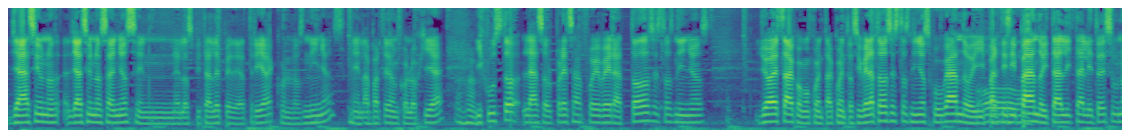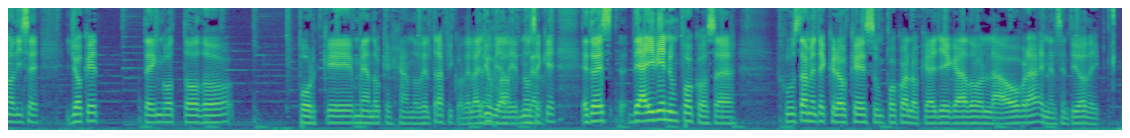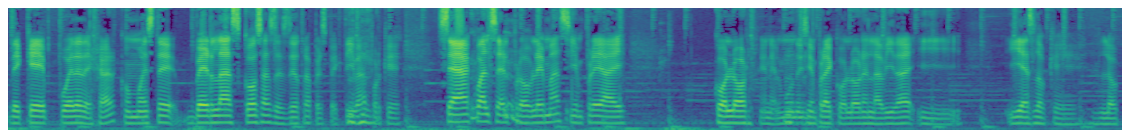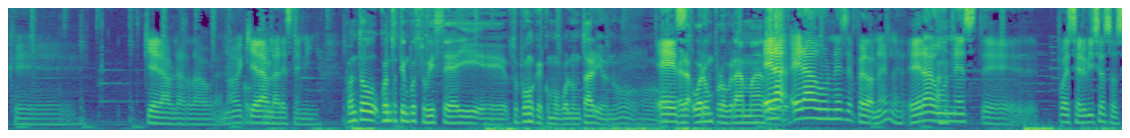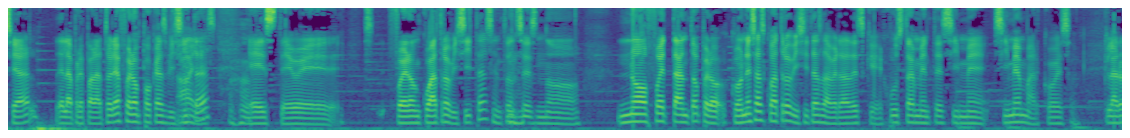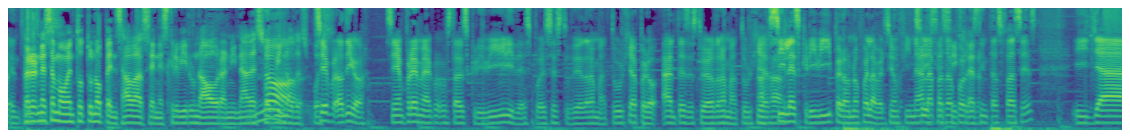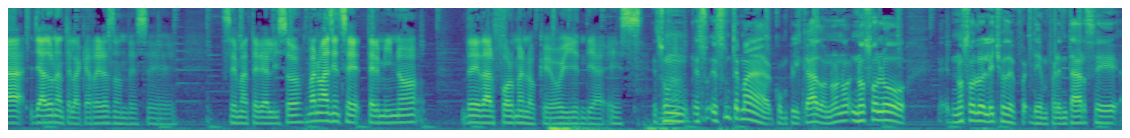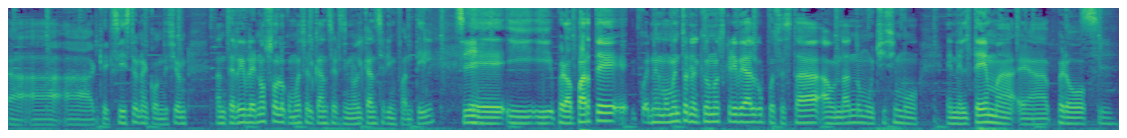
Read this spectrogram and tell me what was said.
ya hace unos ya hace unos años en el hospital de pediatría con los niños en la parte de oncología y justo la sorpresa fue ver a todos estos niños yo estaba como cuentacuentos y ver a todos estos niños jugando y Oh. participando y tal y tal y entonces uno dice yo que tengo todo ¿por qué me ando quejando del tráfico, de la lluvia, de no sé qué? Entonces, de ahí viene un poco, o sea, justamente creo que es un poco a lo que ha llegado la obra en el sentido de, de qué puede dejar, como este ver las cosas desde otra perspectiva, porque sea cual sea el problema, siempre hay color en el mundo y siempre hay color en la vida y, y es lo que, lo que quiere hablar la obra, ¿no? Y quiere hablar este niño. ¿Cuánto, ¿Cuánto tiempo estuviste ahí? eh, supongo que como voluntario, ¿no? O, Es- era, o era un programa de... Era, era un, ese, perdón, ¿eh? era un, este, pues, servicio social de la preparatoria. Fueron pocas visitas. Ajá. este, eh, fueron cuatro visitas, entonces no, no fue tanto, pero con esas cuatro visitas la verdad es que justamente sí me, sí me marcó eso. Claro, Entonces- pero en ese momento tú no pensabas en escribir una obra ni nada, eso No, vino después. Siempre, digo, siempre me ha gustado escribir y después estudié dramaturgia, pero antes de estudiar dramaturgia Ajá. sí la escribí, pero no fue la versión final, Sí, ha sí, pasado sí, por claro. distintas fases y ya, ya durante la carrera es donde se, se materializó, bueno, más bien se terminó de dar forma en lo que hoy en día es. Es ¿no? un, es, es un tema complicado, ¿no? No, no solo... No solo el hecho de, enfrentarse a, a- a que existe una condición tan terrible, no solo como es el cáncer, sino el cáncer infantil. Sí. Eh, y, y- pero aparte, en el momento en el que uno escribe algo, pues está ahondando muchísimo en el tema. eh, pero, Sí.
